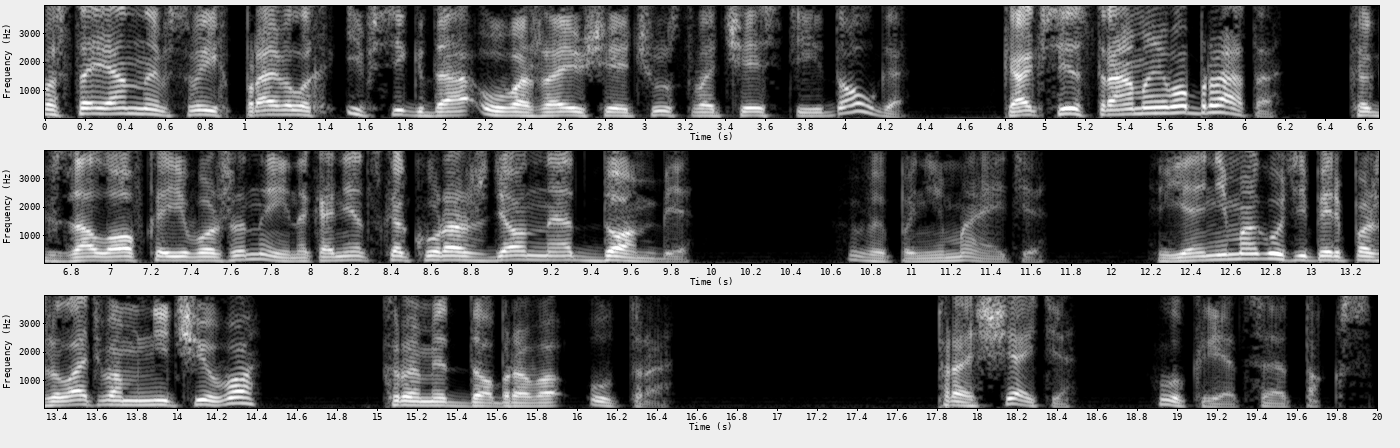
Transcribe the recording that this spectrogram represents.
постоянная в своих правилах и всегда уважающая чувство чести и долга, как сестра моего брата, как заловка его жены и, наконец, как урожденная Домби. Вы понимаете, я не могу теперь пожелать вам ничего, кроме доброго утра. Прощайте, Лукреция Токс.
